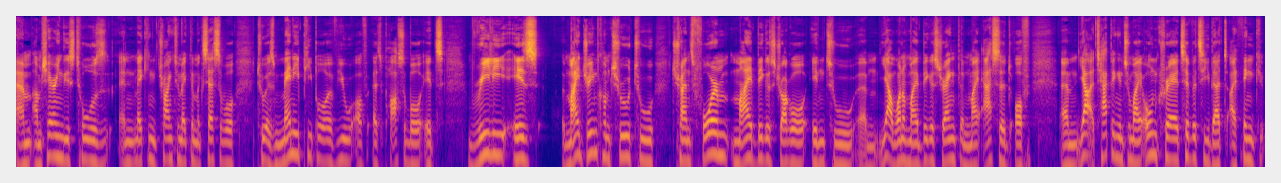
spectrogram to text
Um, I'm sharing these tools and making, trying to make them accessible to as many people of you of as possible. It really is my dream come true to transform my biggest struggle into um, yeah one of my biggest strength and my asset of um, yeah tapping into my own creativity that I think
